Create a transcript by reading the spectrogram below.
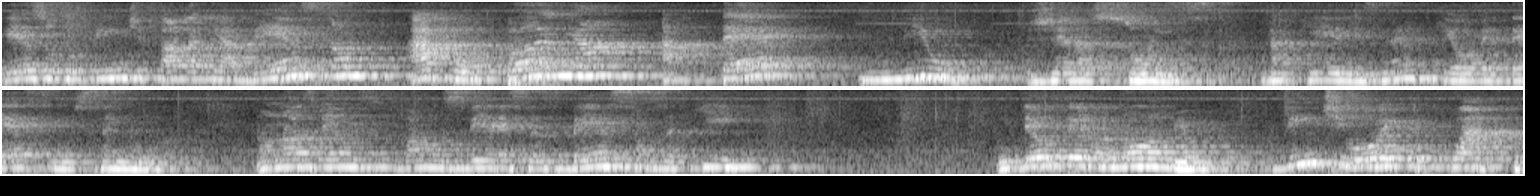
Êxodo 20 fala que a bênção acompanha até mil gerações daqueles né, que obedecem o Senhor. Então nós vemos, vamos ver essas bênçãos aqui em Deuteronômio 28, 4.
